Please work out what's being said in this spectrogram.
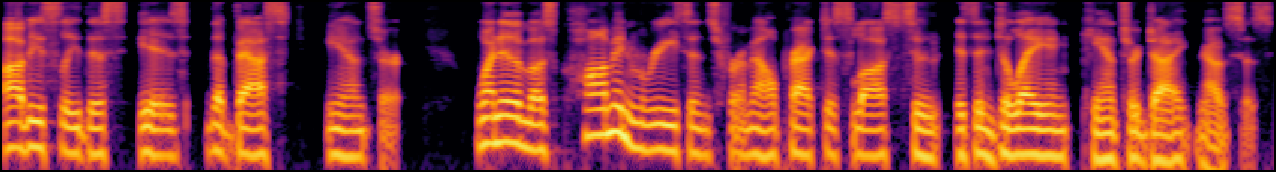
Obviously, this is the best answer. One of the most common reasons for a malpractice lawsuit is a delay in cancer diagnosis.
